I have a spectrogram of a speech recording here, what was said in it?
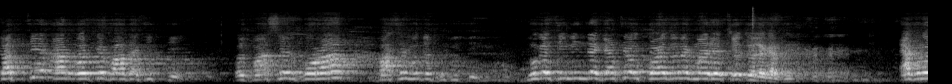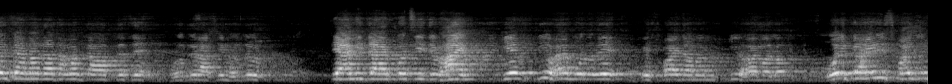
যদি আর ওরকে বাধা দিচ্ছে। ওই বাঁশের গোড়া বাসের মধ্যে ঢুকিছে। ঢুকে চিমিন্দে গেছে, ওই কয়জনে মারে চলে গেছে। এখন ওই আমার দাওয়াত হুজুর আসেন, হুজুর। আমি যা করছি যে ভাই কে, কি হয় এই ছয়টা মানুষ কি হয় বলো? ওই কাহিনী ছয়জন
